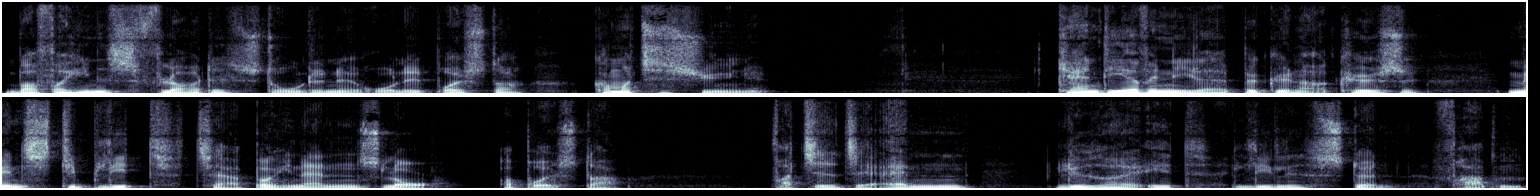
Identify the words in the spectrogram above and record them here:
hvorfor hendes flotte, struttende, runde bryster kommer til syne. Candy og Vanilla begynder at kysse, mens de blidt tager på hinandens lår og bryster. Fra tid til anden lyder et lille støn fra dem.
